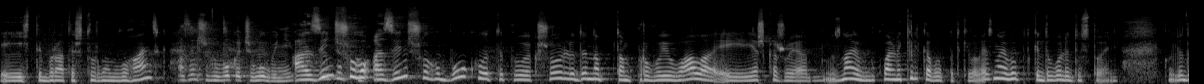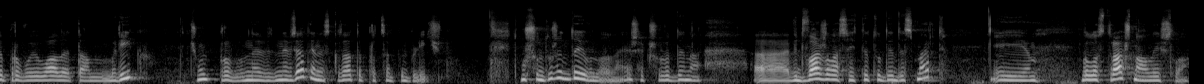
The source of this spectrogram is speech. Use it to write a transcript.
і йти брати штурмом Луганськ. А з іншого боку, чому б ні? А з іншого, а з іншого боку, типу, якщо людина там провоювала, і я ж кажу, я знаю буквально кілька випадків, але я знаю випадки доволі достойні. Коли люди провоювали там рік, чому не, взяти і не сказати про це публічно? Тому що дуже дивно, знаєш, якщо людина відважилася йти туди, де смерть, і було страшно, але йшла.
